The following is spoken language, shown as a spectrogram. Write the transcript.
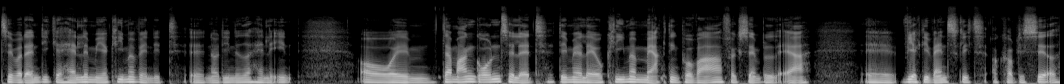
til, hvordan de kan handle mere klimavenligt, øh, når de er nede og handle ind. Og øh, der er mange grunde til, at det med at lave klimamærkning på varer for eksempel er øh, virkelig vanskeligt og kompliceret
